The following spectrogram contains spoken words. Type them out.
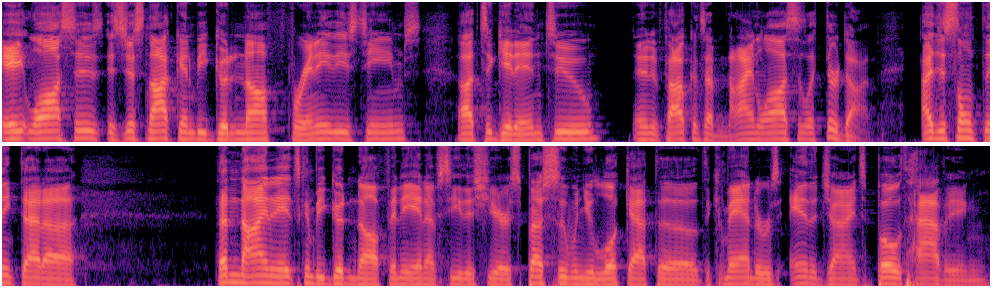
eight losses is just not going to be good enough for any of these teams uh, to get into. And the Falcons have nine losses, like they're done. I just don't think that uh, that nine and eight is going to be good enough in the NFC this year, especially when you look at the the Commanders and the Giants both having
